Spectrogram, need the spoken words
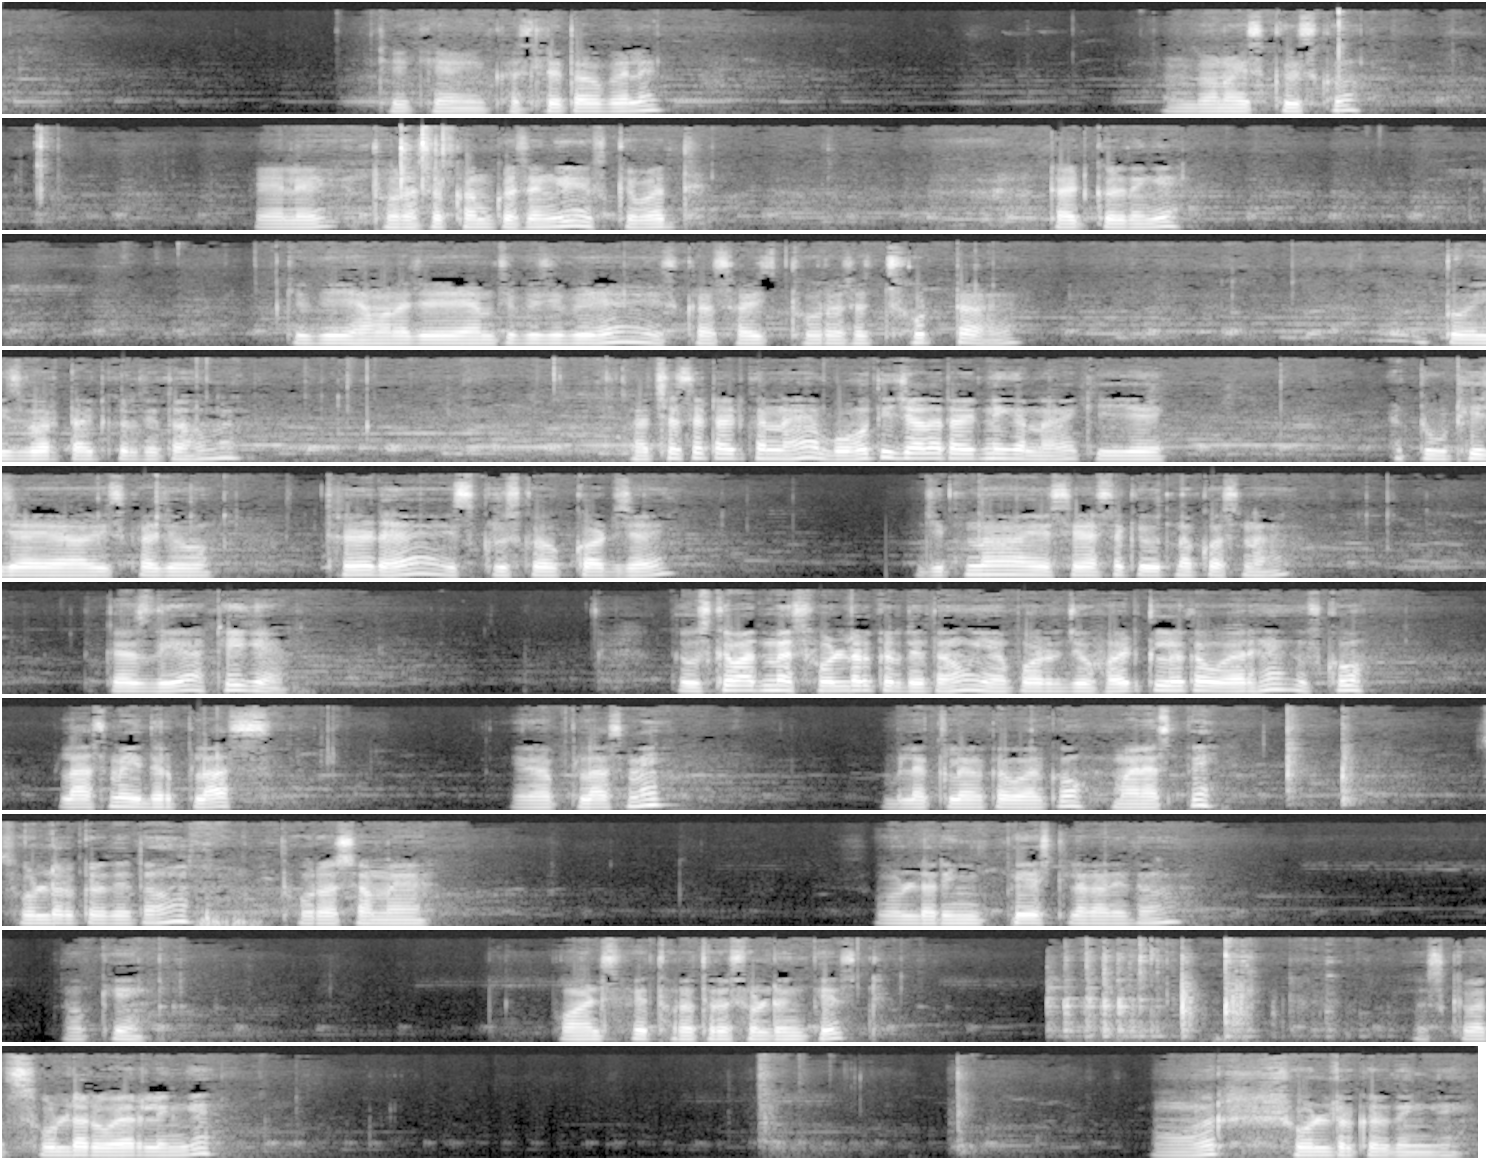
ठीक है कस लेता हूँ पहले। दोनों स्क्रूज को पहले थोड़ा सा कम कसेंगे, उसके बाद टाइट कर देंगे। क्योंकि हमारा जो एम सी है, इसका साइज़ थोड़ा सा छोटा है। तो इस बार टाइट कर देता हूँ मैं। अच्छे से टाइट करना है। बहुत ही ज़्यादा टाइट नहीं करना है कि ये टूट ही जाए और इसका जो थ्रेड है स्क्रूज का कट जाए। जितना ये सह सके उतना कसना है। कस दिया, ठीक है। तो उसके बाद मैं सोल्डर कर देता हूँ। यहाँ पर जो व्हाइट कलर का वायर है, उसको प्लास में इधर प्लस इधर प्लस में। ब्लैक कलर का वायर को माइनस पे। सोल्डर कर देता हूँ। थोड़ा सा मैं सोल्डरिंग पेस्ट लगा देता हूँ। ओके पॉइंट्स पे थोड़ा थोड़ा सोल्डरिंग पेस्ट उसके बाद शोल्डर वायर लेंगे। और शोल्डर कर देंगे।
